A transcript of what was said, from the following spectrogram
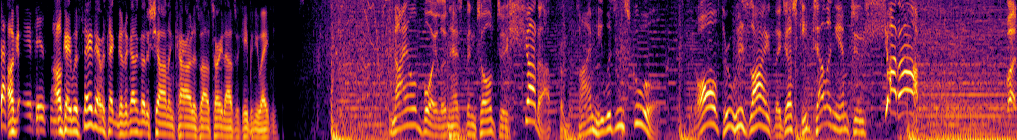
That's okay. their business. Okay, we'll stay there a second because i got to go to Sean and Carl as well. Sorry, lads, we're keeping you waiting. Niall Boylan has been told to shut up from the time he was in school. And all through his life, they just keep telling him to shut up. But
